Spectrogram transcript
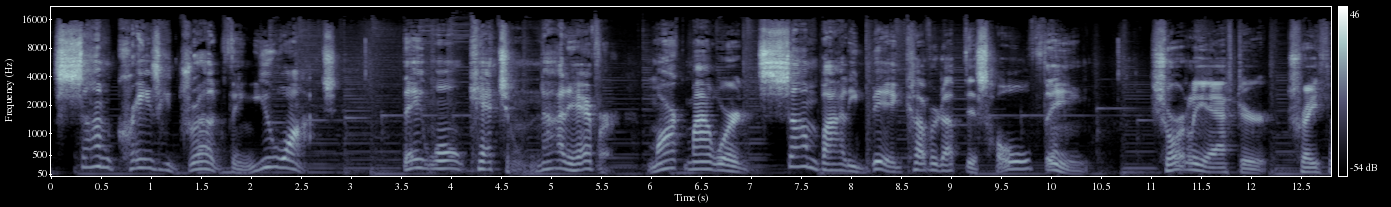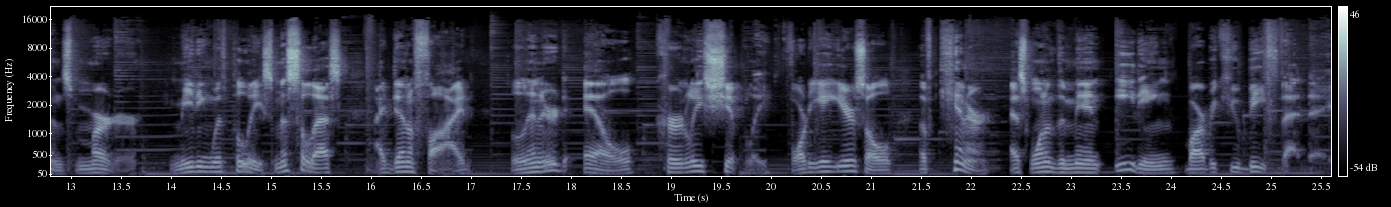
Some crazy drug thing. You watch. They won't catch him, not ever. Mark my word, somebody big covered up this whole thing. Shortly after Trathan's murder, meeting with police, Miss Celeste identified Leonard L. Curly Shipley, 48 years old, of Kenner, as one of the men eating barbecue beef that day.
